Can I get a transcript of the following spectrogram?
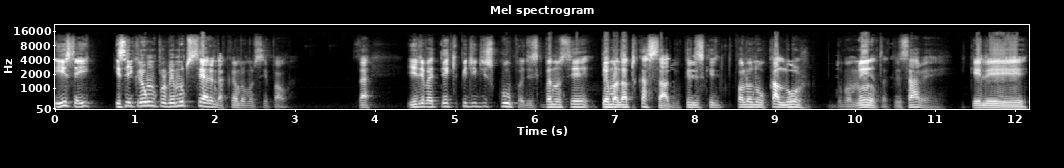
isso aí, isso aí criou um problema muito sério na Câmara Municipal. Sabe? E ele vai ter que pedir desculpa, disse que vai não ser, ter o mandato cassado, porque ele que ele falou no calor do momento, que ele sabe, que ele.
